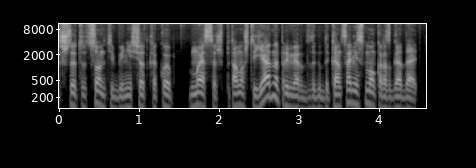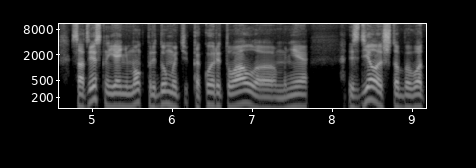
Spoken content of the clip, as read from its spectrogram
что этот сон тебе несет, какой месседж. Потому что я, например, до, до конца не смог разгадать. Соответственно, я не мог придумать, какой ритуал э, мне сделать, чтобы вот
